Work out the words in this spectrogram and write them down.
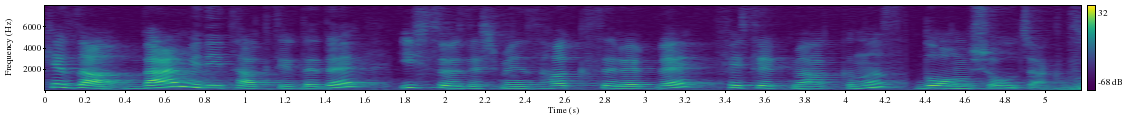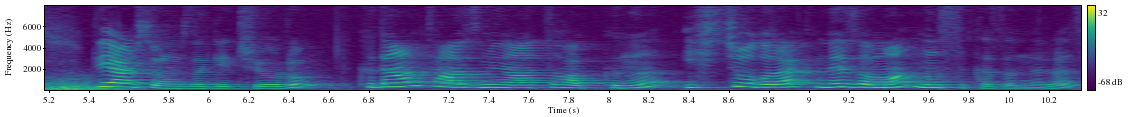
Keza vermediği takdirde de iş sözleşmenizi hakkı sebeple feshetme hakkınız doğmuş olacaktır. Diğer sorumuza geçiyorum. Kıdem tazminatı hakkını işçi olarak ne zaman nasıl kazanırız?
